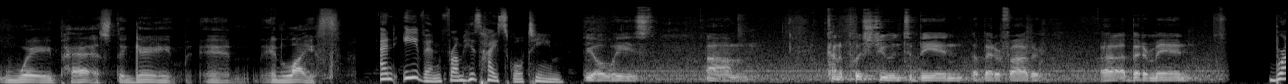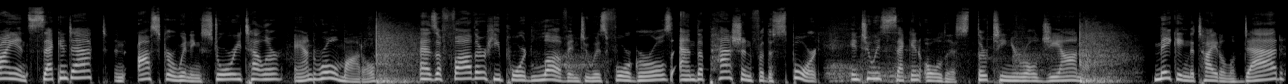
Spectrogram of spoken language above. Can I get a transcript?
way past the game and in life. And even from his high school team. He always um, kind of pushed you into being a better father, uh, a better man. Bryant's second act, an Oscar winning storyteller and role model. As a father, he poured love into his four girls and the passion for the sport into his second oldest, 13 year old Gianna making the title of dad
